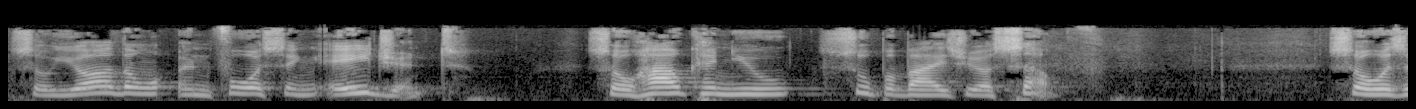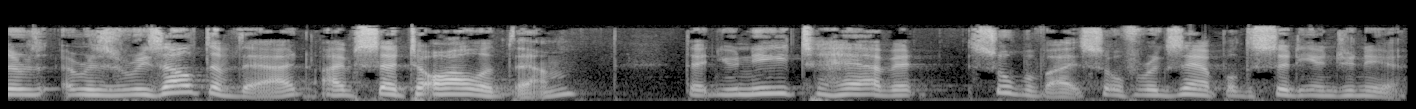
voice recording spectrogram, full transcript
So you're the enforcing agent. So how can you supervise yourself? So as a, as a result of that, I've said to all of them that you need to have it supervised. So for example, the city engineer,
